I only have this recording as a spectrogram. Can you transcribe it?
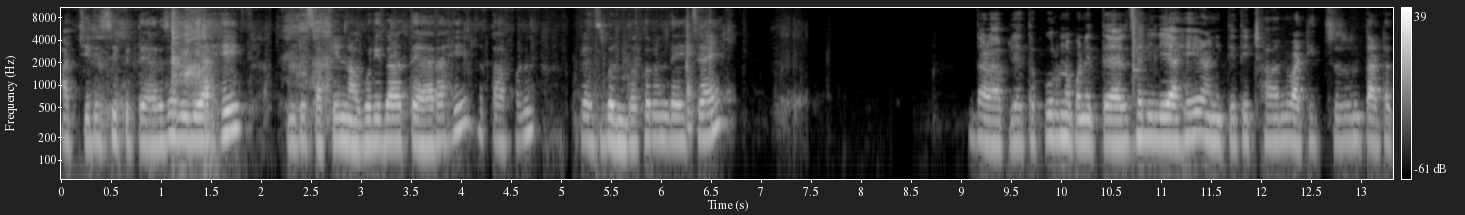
आजची रेसिपी तयार झालेली आहे. म्हणजेच आपली नागोरी डाळ तयार आहे. आता आपण गॅस बंद करून द्यायचा आहे. डाळ आपली आता पूर्णपणे तयार झालेली आहे आणि ते ते छान वाटीत सजून ताटात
